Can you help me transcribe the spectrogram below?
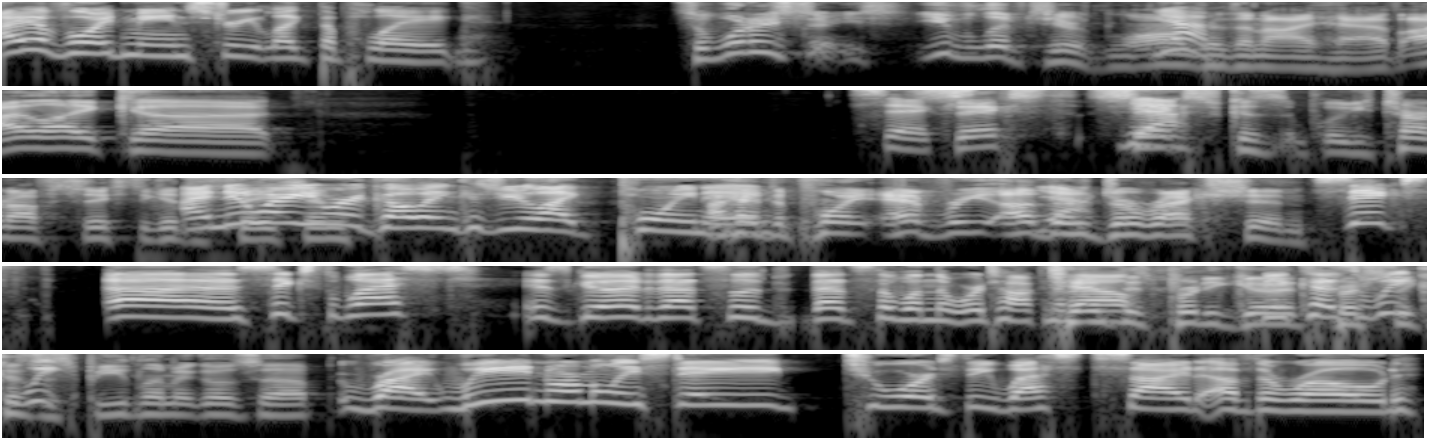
I avoid Main Street like the plague. So what are you? You've lived here longer Yeah. than I have. I like uh Sixth. Sixth, Yeah. sixth, because you turn off six to get. The I knew where you station. were going because you like pointed. I had to point every other Yeah. direction. Sixth, uh, sixth west is good. That's the that's the one that we're talking Tenth about. is pretty good, because especially we- because we- the speed limit goes up. Right. We normally stay towards the west side of the road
